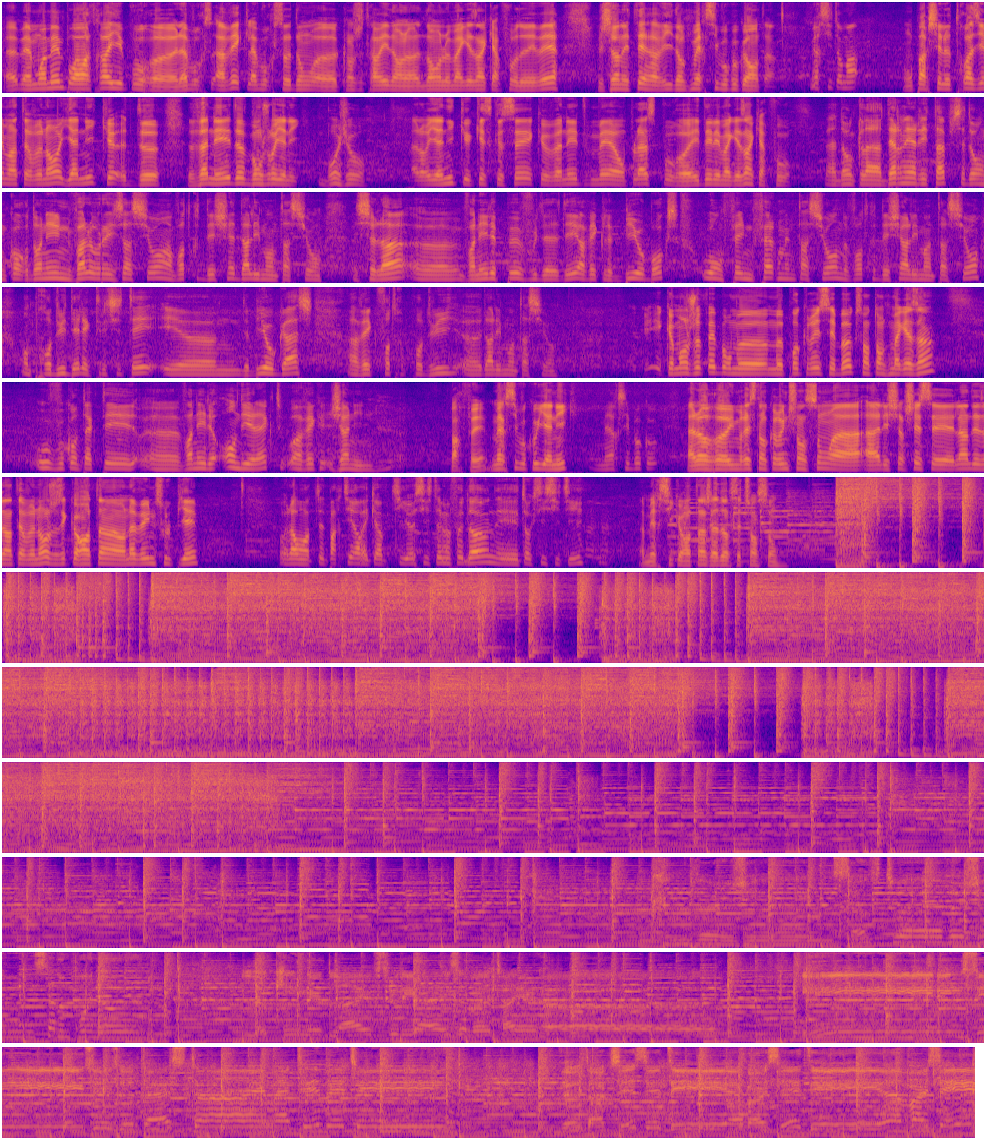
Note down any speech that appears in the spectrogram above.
Euh, ben, Moi-même, pour avoir travaillé pour, euh, la bourse, avec la Bourse euh, quand je travaillais dans le, dans le magasin Carrefour de Ever, j'en étais ravi. Donc merci beaucoup Corentin. Merci Thomas. On part chez le troisième intervenant, Yannick de Vaned. Bonjour Yannick. Bonjour. Alors Yannick, qu'est-ce que c'est que Vaned met en place pour euh, aider les magasins Carrefour? Ben, donc la dernière étape, c'est donc donner une valorisation à votre déchet d'alimentation. Et cela, euh, Vanille peut vous aider avec le BioBox où on fait une fermentation de votre déchet alimentation en produit d'électricité et euh, de biogaz avec votre produit euh, d'alimentation. Et comment je fais pour me, me procurer ces box en tant que magasin? Ou vous contactez Vanille en direct ou avec Janine. Parfait. Merci beaucoup Yannick. Merci beaucoup. Alors euh, il me reste encore une chanson à, à aller chercher, c'est l'un des intervenants. Je sais que Corentin en avait une sous le pied. Voilà, on va peut-être partir avec un petit euh, System of a Down et Toxicity. Ah, merci Corentin, j'adore cette chanson. 7.0. Looking at life through the eyes of a tire hub. Eating seeds is a pastime activity. The toxicity of our city, of our city.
